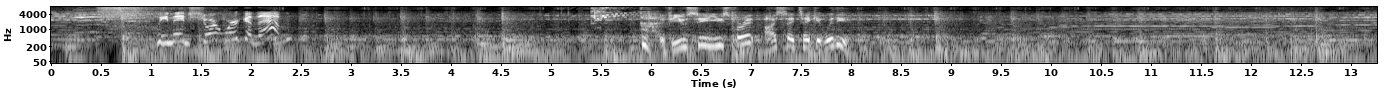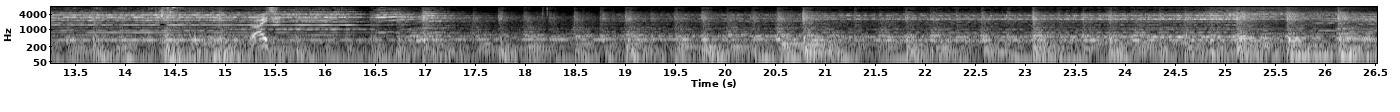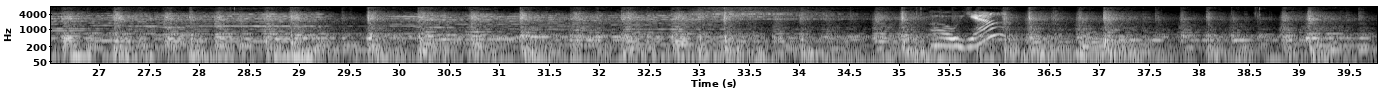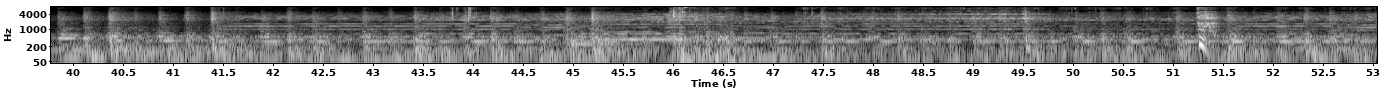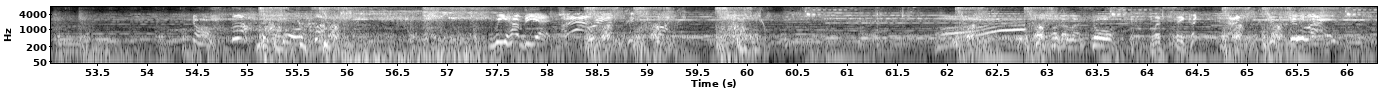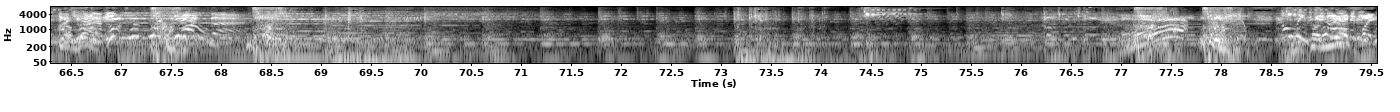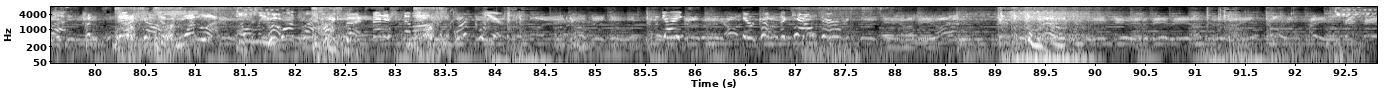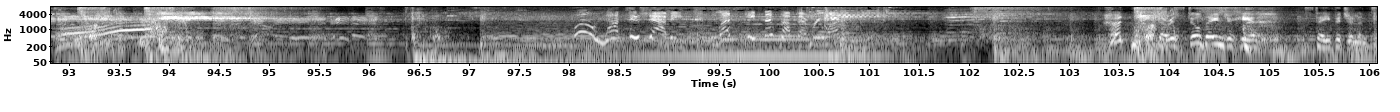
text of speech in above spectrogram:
We made short work of them. If you see a use for it, I say take it with you. I can't. It took one take. Only two minutes left. Just one left. Only one left. Finish them off. We're clear. Yikes! Here comes the counter. There is still danger here. Stay vigilant.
